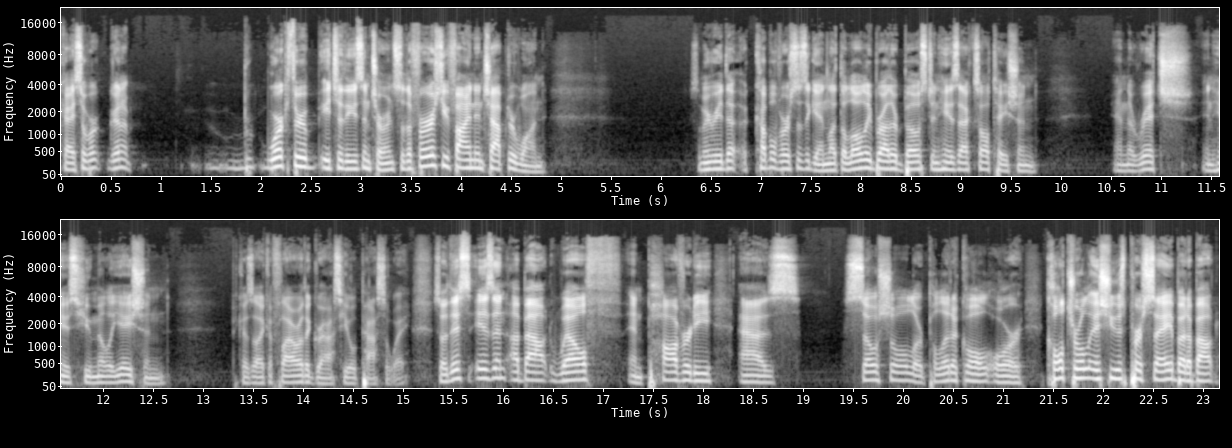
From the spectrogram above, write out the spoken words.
Okay, so we're going to b- work through each of these in turn. So the first you find in chapter 1. So let me read the, a couple verses again. Let the lowly brother boast in his exaltation, and the rich in his humiliation, because like a flower of the grass, he will pass away. So this isn't about wealth and poverty as social or political or cultural issues per se, but about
